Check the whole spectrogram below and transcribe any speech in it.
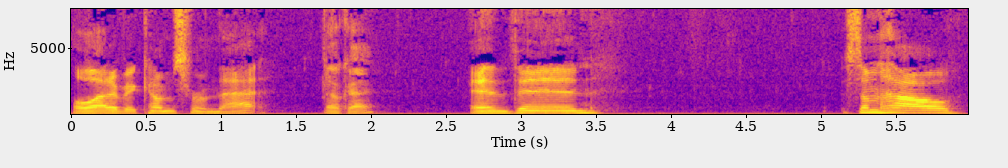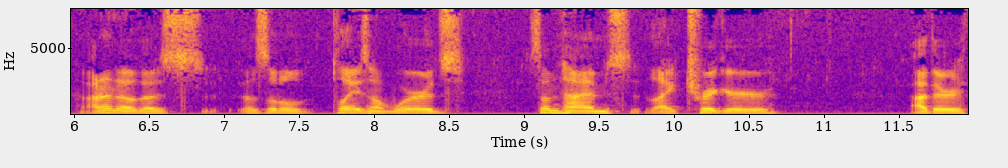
a lot of it comes from that. Okay. and then somehow I don't know those those little plays on words sometimes like trigger other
